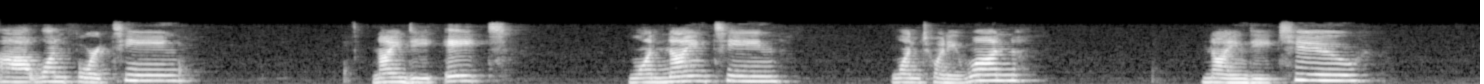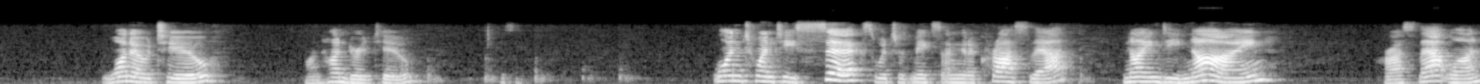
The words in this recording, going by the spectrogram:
Uh, 114, 98, 119, 121, 92, 102, 102, 126, which makes, I'm going to cross that, 99, cross that one,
